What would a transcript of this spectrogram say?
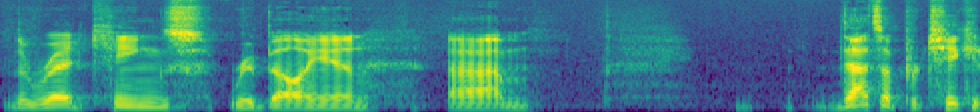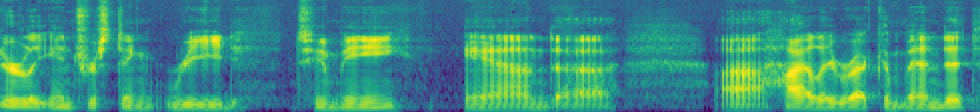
The Red Kings Rebellion. Um, that's a particularly interesting read to me, and uh, uh, highly recommend it.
